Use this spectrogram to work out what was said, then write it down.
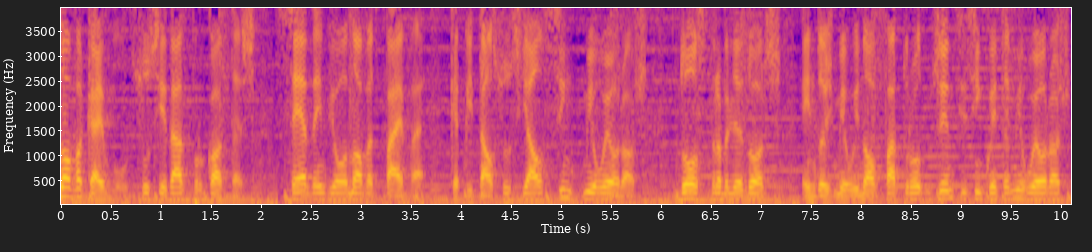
Nova Cable, Sociedade por Cotas, sede em Vila Nova de Paiva, capital social 5 mil euros, 12 trabalhadores. Em 2009 faturou 250 mil euros,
